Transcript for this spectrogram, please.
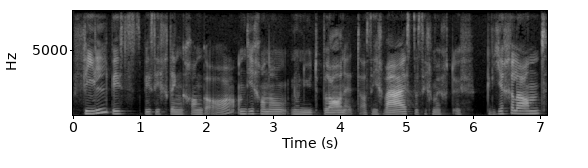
viel, bis, bis ich dann kann gehen kann. Und ich habe noch, noch nichts geplant. Also ich weiß, dass ich möchte auf Griechenland,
